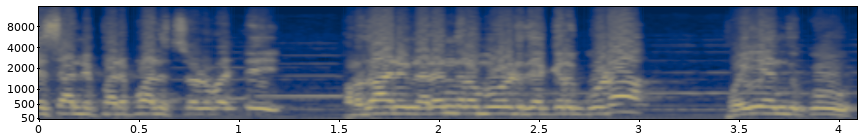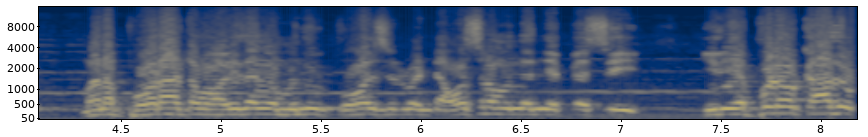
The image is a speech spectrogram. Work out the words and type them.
దేశాన్ని పరిపాలిస్తున్నటువంటి ప్రధాని నరేంద్ర మోడీ దగ్గర కూడా పోయేందుకు మన పోరాటం ఆ విధంగా ముందుకు పోవాల్సినటువంటి అవసరం ఉందని చెప్పేసి ఇది ఎప్పుడో కాదు.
